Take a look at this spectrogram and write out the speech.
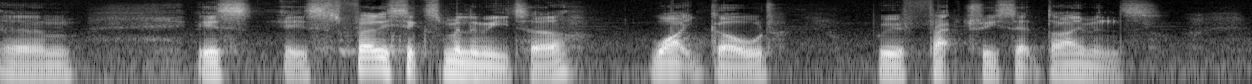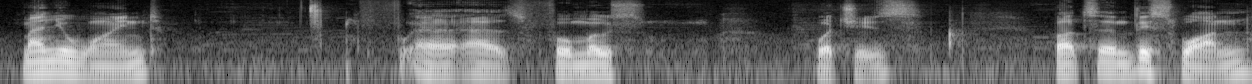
Um, it's, it's 36 millimeter white gold with factory set diamonds, manual wind, uh, as for most watches, but um, this one,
